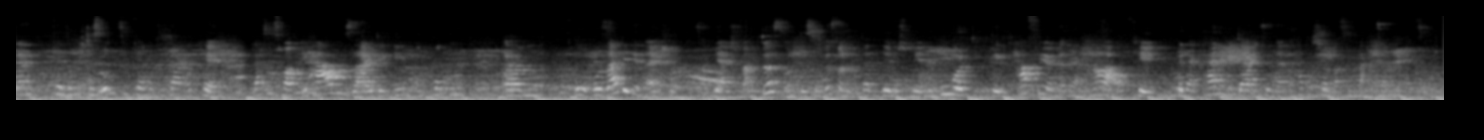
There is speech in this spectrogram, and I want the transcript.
dann versuche ich das umzukehren und zu sagen, okay, lass uns mal auf die Haben-Seite gehen und gucken, ähm, wo, wo, seid ihr denn eigentlich schon? Ja, ich mache das und das und das und dann nehme ich mir in Ruhe den Kaffee und dann, aha, okay, wenn da keine Gedanken sind, dann hat es schon was mit Achtsamkeit zu tun.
